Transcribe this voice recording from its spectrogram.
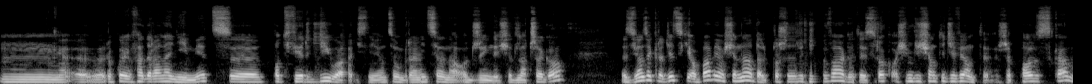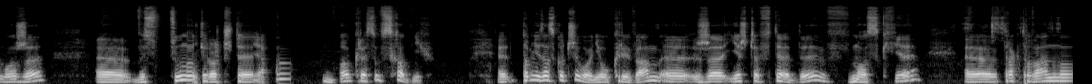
mm, Republika Federalna Niemiec e, potwierdziła istniejącą granicę na Odrzyjnysie. Dlaczego? Związek Radziecki obawiał się nadal, proszę zwrócić uwagę, to jest rok 89, że Polska może e, wysunąć roszczenia do okresów wschodnich. To mnie zaskoczyło, nie ukrywam, że jeszcze wtedy w Moskwie E, traktowano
